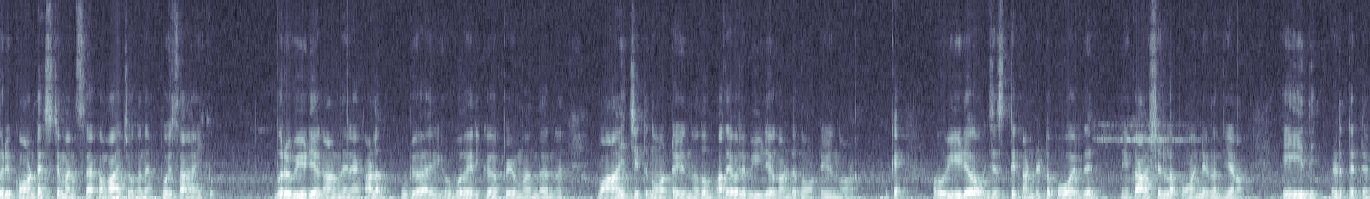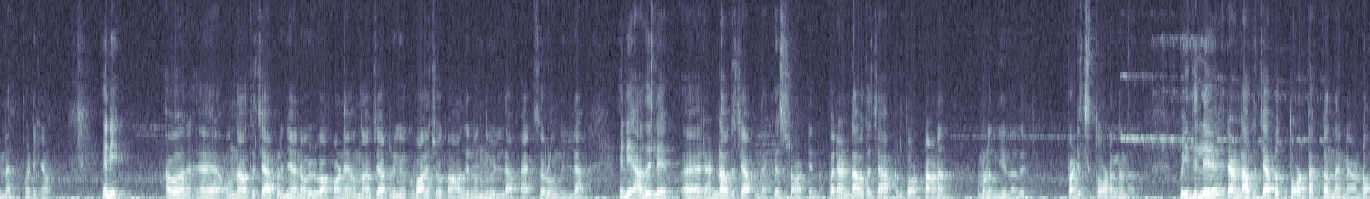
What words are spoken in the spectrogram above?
ഒരു കോണ്ടെക്സ്റ്റ് മനസ്സിലാക്കാൻ വായിച്ചു നോക്കുന്നത് എപ്പോഴും സഹായിക്കും. ഒരു വീഡിയോ കാണുന്നതിനേക്കാൾ ഉപകാരി ഉപകരിക്കുക എപ്പോഴും എന്താണ്? വായിച്ചിട്ട് നോട്ട് ചെയ്യുന്നതും അതേപോലെ വീഡിയോ കണ്ട് നോട്ട് ചെയ്യുന്നതുമാണ്. ഓക്കെ അപ്പോൾ വീഡിയോ ജസ്റ്റ് കണ്ടിട്ട് പോകരുത്. നിങ്ങൾക്ക് ആവശ്യമുള്ള പോയിന്റുകൾ എന്ത് ചെയ്യണം? എഴുതി എടുത്തിട്ട് തന്നെ പഠിക്കണം. ഇനി അപ്പോൾ ഒന്നാമത്തെ ചാപ്റ്റർ ഞാൻ ഒഴിവാക്കുവാണേ. ഒന്നാമത്തെ ചാപ്റ്റർ നിങ്ങൾക്ക് വായിച്ചു നോക്കാം. അതിലൊന്നുമില്ല ഫാക്സുകളൊന്നുമില്ല ഇനി അതിൽ രണ്ടാമത്തെ ചാപ്റ്ററിലേക്ക് സ്റ്റാർട്ട് ചെയ്യുന്നത് അപ്പോൾ രണ്ടാമത്തെ ചാപ്റ്റർ തൊട്ടാണ് നമ്മൾ എന്ത് ചെയ്യുന്നത്? പഠിച്ച് തുടങ്ങുന്നത്. അപ്പോൾ ഇതിൽ രണ്ടാമത്തെ ചാപ്റ്റർ തുടക്കം തന്നെ കണ്ടോ?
